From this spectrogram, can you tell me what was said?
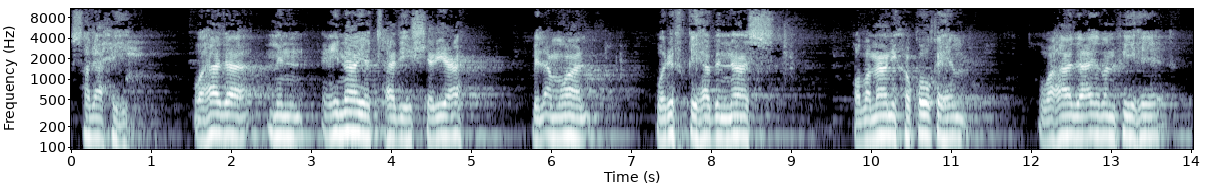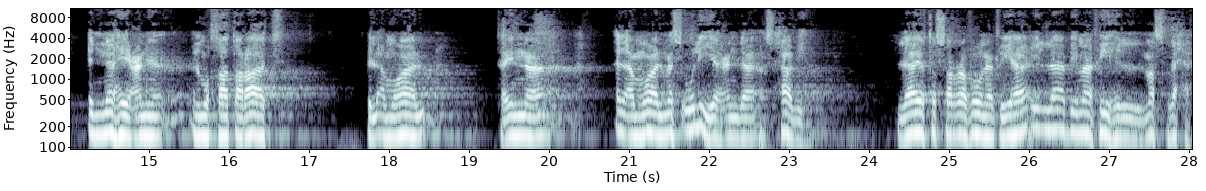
صلاحه. وهذا من عناية هذه الشريعة بالأموال ورفقها بالناس وضمان حقوقهم وهذا أيضا فيه النهي عن المخاطرات بالأموال فإن الأموال مسؤولية عند أصحابها لا يتصرفون فيها إلا بما فيه المصلحة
